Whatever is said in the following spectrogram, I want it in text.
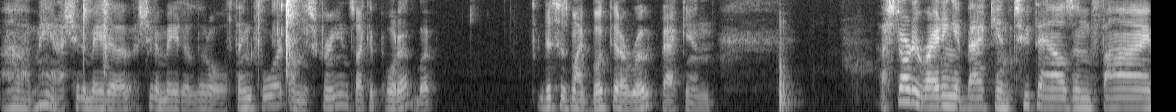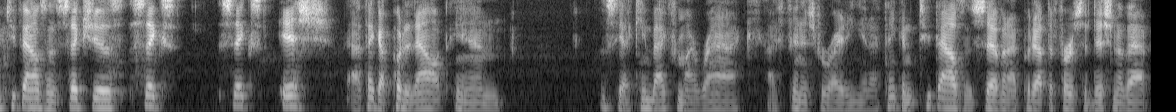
Uh, man, I should have made a I should have made a little thing for it on the screen so I could pull it up. But this is my book that I wrote back in. I started writing it back in 2005, 2006 six six ish. I think I put it out in. Let's see. I came back from Iraq. I finished writing it. I think in 2007 I put out the first edition of that.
